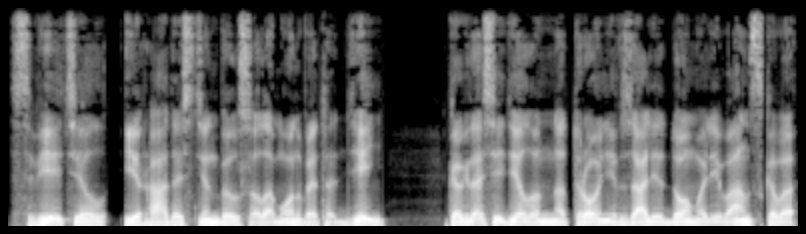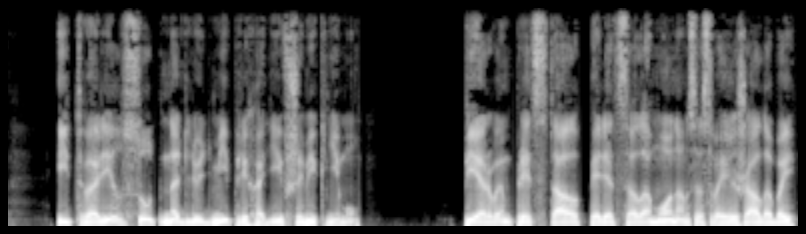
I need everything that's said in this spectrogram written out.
Светел и радостен был Соломон в этот день, когда сидел он на троне в зале дома Ливанского и творил суд над людьми, приходившими к нему. Первым предстал перед Соломоном со своей жалобой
